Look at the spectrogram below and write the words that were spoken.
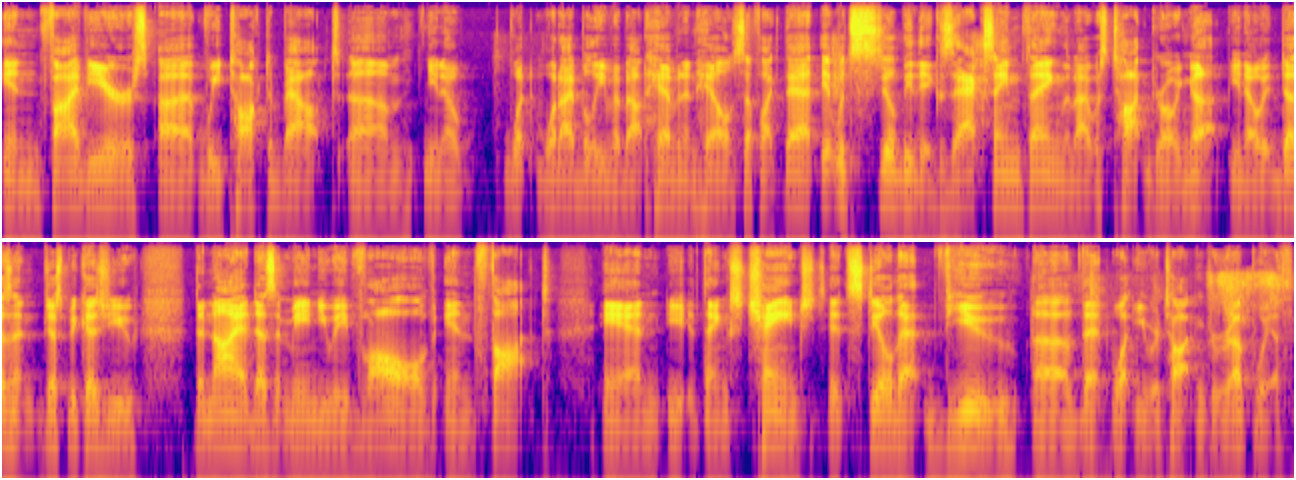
in five years uh, we talked about, um, you know, what what I believe about heaven and hell and stuff like that, it would still be the exact same thing that I was taught growing up. You know, it doesn't just because you deny it doesn't mean you evolve in thought and things changed. It's still that view of that what you were taught and grew up with.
